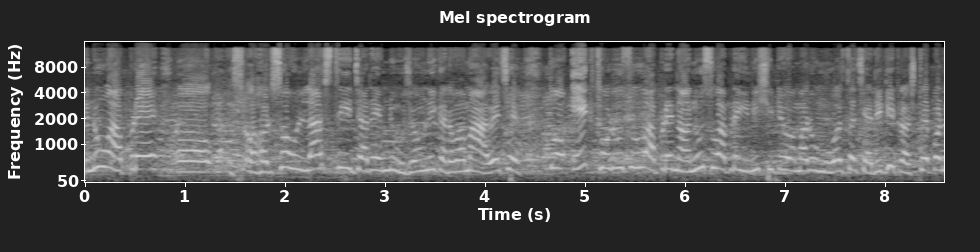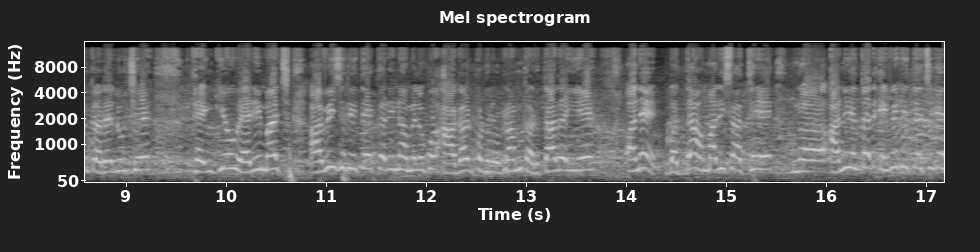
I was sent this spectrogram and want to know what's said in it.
એનું આપણે હર્ષો ઉલ્લાસથી જ્યારે એમની ઉજવણી કરવામાં આવે છે, તો એક થોડું શું આપણે, નાનું શું આપણે ઇનિશિયેટિવ અમારું મૂવર્સ ચેરિટી ટ્રસ્ટે પણ કરેલું છે. થેન્ક યુ વેરી મચ આવી જ રીતે કરીને અમે લોકો આગળ પ્રોગ્રામ કરતા રહીએ. અને બધા અમારી સાથે આની અંદર એવી રીતે છે કે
